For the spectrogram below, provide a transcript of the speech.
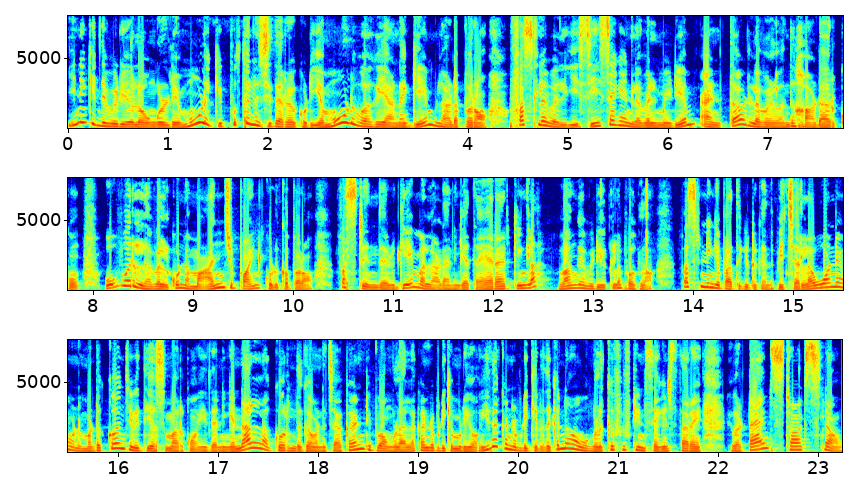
இன்றைக்கி இந்த வீடியோவில் உங்களுடைய மூளைக்கு புத்துணர்ச்சி தரக்கூடிய மூணு வகையான கேம் விளாட போகிறோம் first level easy second level medium and third level வந்து ஹார்டாக இருக்கும். ஒவ்வொரு லெவலுக்கும் நம்ம அஞ்சு பாயிண்ட் கொடுக்க போகிறோம் ஃபஸ்ட் இந்த கேம் விளாட நீங்கள் தயாராக இருக்கீங்களா? வாங்க வீடியோக்குள்ளே போகலாம். ஃபஸ்ட் நீங்கள் பார்த்துக்கிட்டு இருக்க இந்த பிக்சரில் ஒன்றே ஒன்று மட்டும் கொஞ்சம் வித்தியாசமாக இருக்கும். இதை நீங்கள் நல்லா கூர்ந்து கவனிச்சா கண்டிப்பாக உங்களால் கண்டுபிடிக்க முடியும். இதை கண்டுபிடிக்கிறதுக்கு நான் உங்களுக்கு ஃபிஃப்டீன் செகண்ட்ஸ் தரேன். Your time starts now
